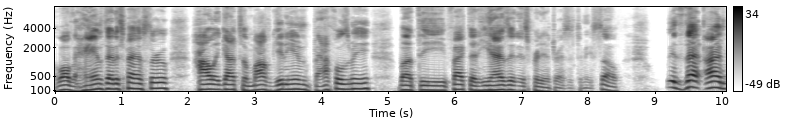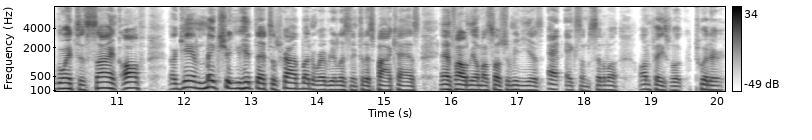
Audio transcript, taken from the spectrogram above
of all the hands that it's passed through. How it got to Moff Gideon baffles me, but the fact that he has it is pretty interesting to me. So, with that, I'm going to sign off. Again, make sure you hit that subscribe button wherever you're listening to this podcast and follow me on my social medias at XM Cinema on Facebook, Twitter,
